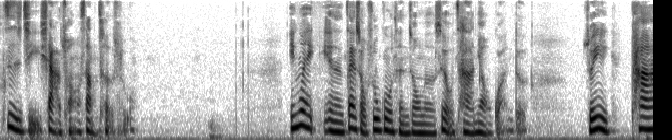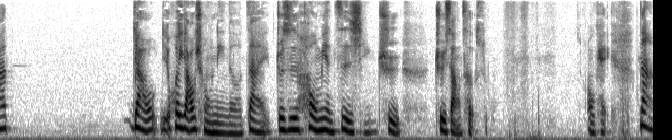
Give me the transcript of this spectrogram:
自己下床上厕所。因为嗯，在手术过程中呢是有插尿管的，所以他要也会要求你呢，在就是后面自行去去上厕所。OK，那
